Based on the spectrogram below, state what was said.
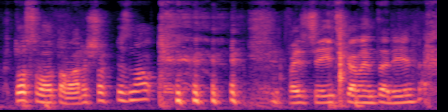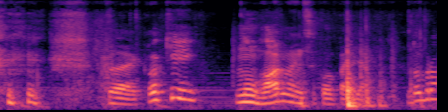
Хто свого товариша впізнав? Пишіть коментарі. Так, окей. Ну, гарна енциклопедія. Добро.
